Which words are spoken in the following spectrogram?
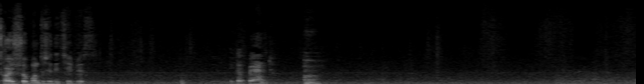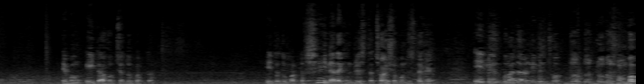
ছয়শো পঞ্চাশে দিচ্ছি এই ড্রেস এটা প্যান্ট। এবং এইটা হচ্ছে দুপাট্টা। এটা দুপাট্টা। সেই না দেখেন ড্রেসটা ছয়শো পঞ্চাশ টাকায় এই ড্রেসগুলো যারা নেবেন, যত দ্রুত সম্ভব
